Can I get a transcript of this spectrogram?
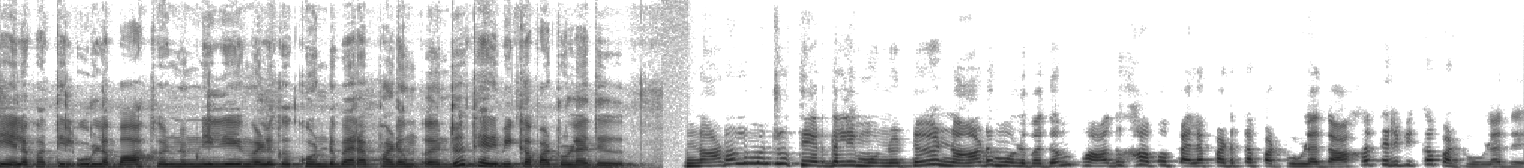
செயலகத்தில் உள்ள வாக்கு எண்ணும் நிலையங்களுக்கு கொண்டு வரப்படும் என்று தெரிவிக்கப்பட்டுள்ளது. தேர்தலை முன்னிட்டு நாடு முழுவதும் பாதுகாப்பு பலப்படுத்தப்பட்டுள்ளதாக தெரிவிக்கப்பட்டுள்ளது.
